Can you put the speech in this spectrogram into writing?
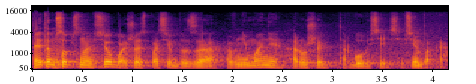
На этом, собственно, все. Большое спасибо за внимание. Хорошей торговой сессии. Всем пока.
